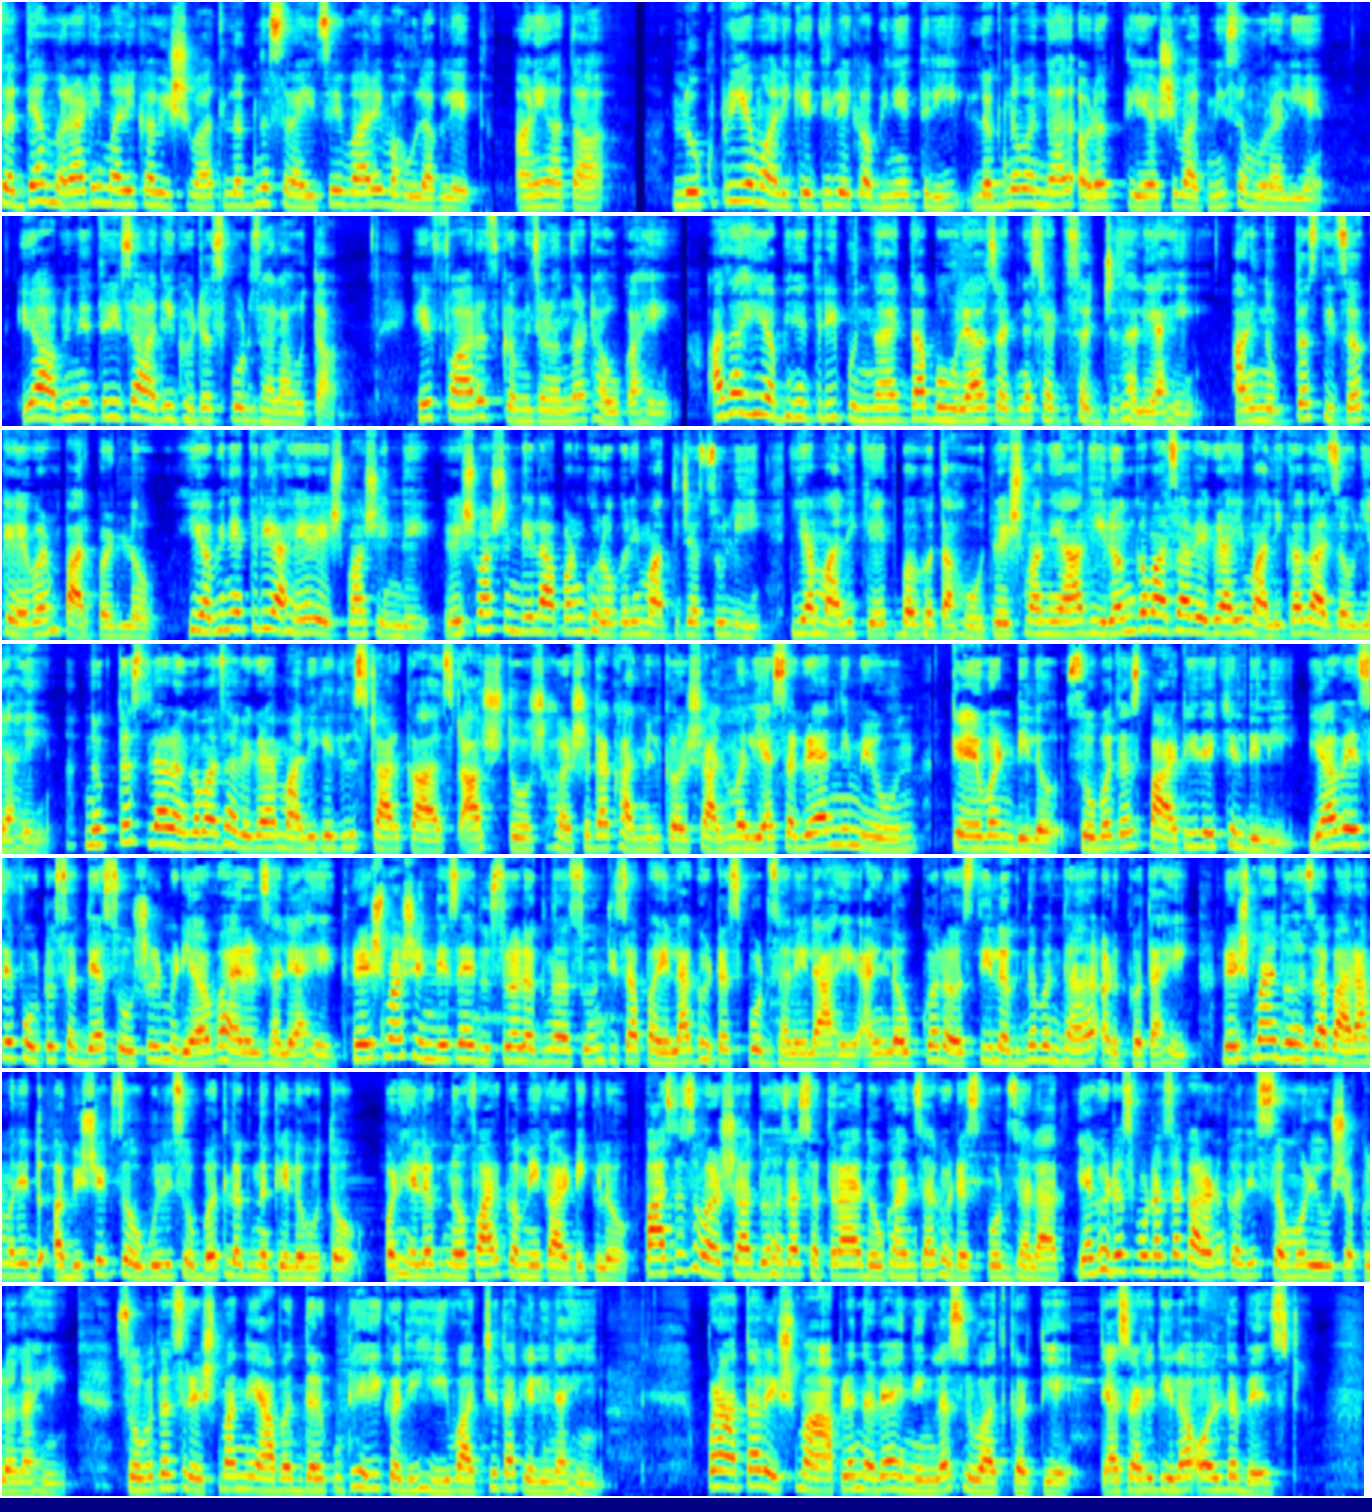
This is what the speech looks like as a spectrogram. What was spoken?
सध्या मराठी मालिका विश्वात लग्नसराईचे वारे वाहू लागलेत. आणि आता लोकप्रिय मालिकेतील एक अभिनेत्री लग्नबंधात अडकतीये अशी बातमी समोर आली आहे या अभिनेत्रीचा आधी घटस्फोट झाला होता. हे फारच कमी जणांना ठाऊक आहे. आता ही अभिनेत्री पुन्हा एकदा बोहल्यावर चढण्यासाठी सज्ज झाली आहे. आणि नुकतंच तिचं केळवण पार पडलं. ही अभिनेत्री आहे रेश्मा शिंदे. रेश्मा शिंदेला आपण घरोघरी मातीच्या चुली या मालिकेत बघत आहोत. रेश्माने आधी रंग माझा वेगळा ही मालिका गाजवली आहे. नुकतंच तिला रंग माझा वेगळ्या मालिकेतील स्टार कास्ट आशुतोष हर्षदा खानविलकर शालमल या सगळ्यांनी मिळून केळवण दिलं. सोबतच पार्टी देखील दिली. यावेळेचे फोटो सध्या सोशल मीडियावर व्हायरल झाले आहेत. रेश्मा शिंदेचं हे दुसरं लग्न असून तिचा पहिला घटस्फोट झालेला आहे आणि लवकरच ती लग्नबंधनात अडकत आहे. रेश्मा दोन हजार बारा मध्ये अभिषेक चौगुली सोबत लग्न केलं होतं. पण हे लग्न फार कमी काळ टिकलं. पाचच वर्षात दोन हजार सतरा या दोघांचा घटस्फोट झाला. या घटस्फोटाचं कारण कधीच समोर येऊ शकलं नाही. सोबतच रेश्माने याबद्दल कुठेही कधीही वाच्यता केली नाही. पण आता रेश्मा आपल्या नव्या इनिंगला सुरुवात करते त्यासाठी तिला ऑल द बेस्ट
